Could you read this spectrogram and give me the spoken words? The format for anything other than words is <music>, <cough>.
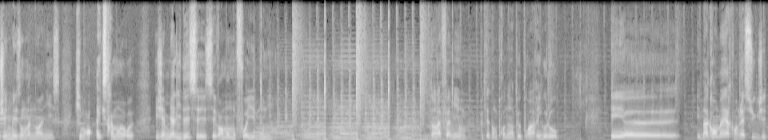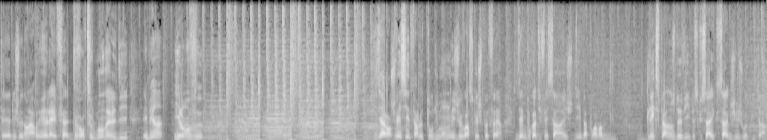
J'ai une maison maintenant à Nice qui me rend extrêmement heureux et j'aime bien l'idée, c'est vraiment mon foyer, mon nid. Dans la famille, peut-être on me prenait un peu pour un rigolo. Et, euh, et ma grand-mère, quand elle a su que j'étais allé jouer dans la rue, elle avait fait <laughs> devant tout le monde, elle a dit Eh bien, il en veut. Je disais Alors, je vais essayer de faire le tour du monde, mais je vais voir ce que je peux faire. Il disait Mais pourquoi tu fais ça? Et je dis bah, Pour avoir de l'expérience de vie, parce que c'est avec ça que je vais jouer plus tard.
